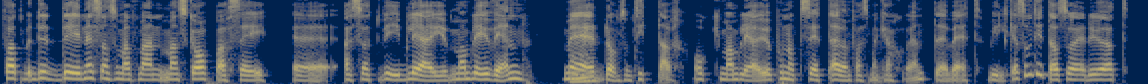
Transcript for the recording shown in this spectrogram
för att det, det är nästan som att man, man skapar sig, eh, alltså att vi blir ju, man blir ju vän med de som tittar och man blir ju på något sätt, även fast man kanske inte vet vilka som tittar så är det ju att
